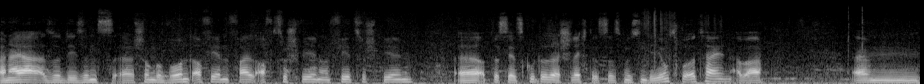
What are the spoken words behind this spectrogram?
Aber naja, also die sind es äh, schon gewohnt auf jeden Fall, oft zu spielen und viel zu spielen. Äh, ob das jetzt gut oder schlecht ist, das müssen die Jungs beurteilen. Aber ähm,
